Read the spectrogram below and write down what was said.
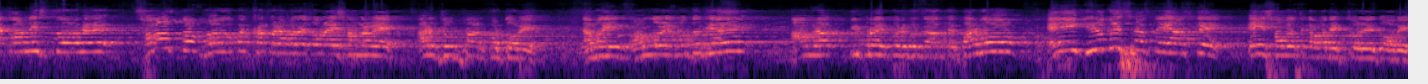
একনিষ্ঠ হয়ে সমস্ত ভয় উপেক্ষা করে আমাদের লড়াই সংগ্রামে আর যোদ্ধার করতে হবে এবং এই অঙ্গনের মধ্য দিয়ে আমরা ত্রিপুরায় পরিবর্তন আনতে পারব। এই দৃঢ় বিশ্বাস নিয়ে আজকে এই সমাজ থেকে আমাদের চলে যেতে হবে।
